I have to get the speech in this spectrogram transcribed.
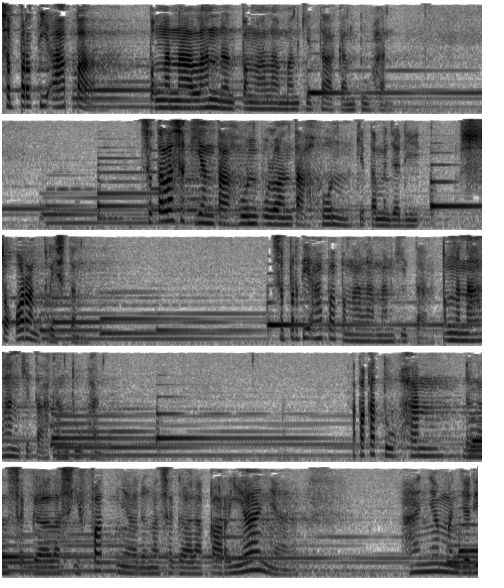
seperti apa pengenalan dan pengalaman kita akan Tuhan? Setelah sekian tahun, puluhan tahun kita menjadi seorang Kristen, seperti apa pengalaman kita, pengenalan kita akan Tuhan? Apakah Tuhan dengan segala sifatnya, dengan segala karyanya, hanya menjadi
